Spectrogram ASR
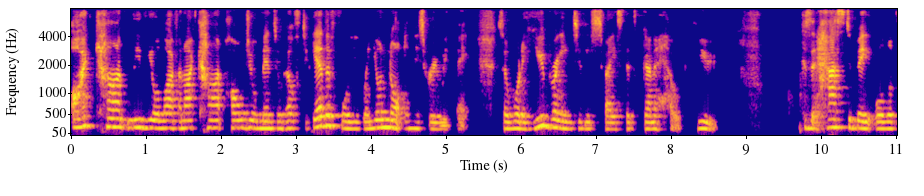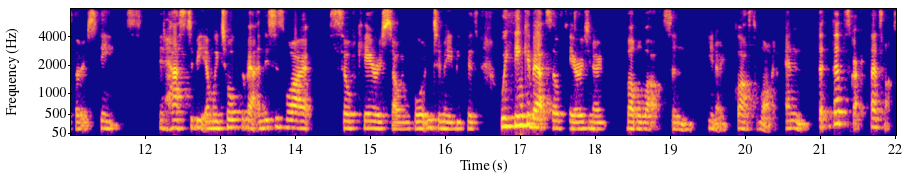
I can't live your life and I can't hold your mental health together for you when you're not in this room with me. So, what are you bringing to this space that's going to help you? Because it has to be all of those things. It has to be, and we talk about, and this is why self care is so important to me because we think about self care as, you know, bubble baths and, you know, glass of wine. And that, that's great. That's nice.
